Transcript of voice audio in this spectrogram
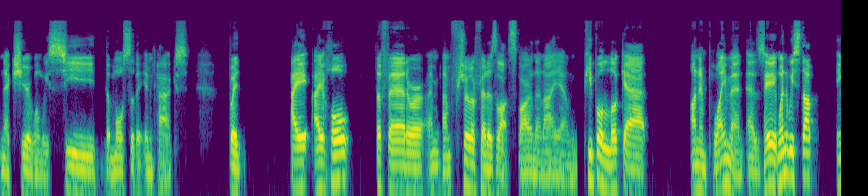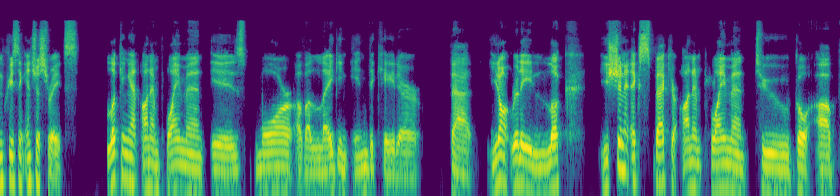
next year when we see the most of the impacts. But I I hope the Fed or I'm I'm sure the Fed is a lot smarter than I am. People look at unemployment as hey, when do we stop increasing interest rates? Looking at unemployment is more of a lagging indicator that you don't really look you shouldn't expect your unemployment to go up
